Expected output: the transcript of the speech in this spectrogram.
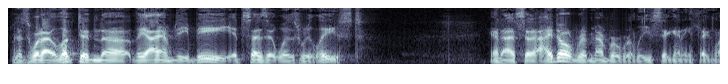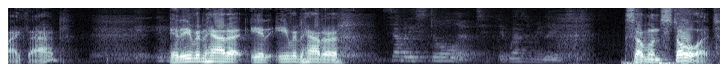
because when I looked in uh, the IMDb, it says it was released, and I said I don't remember releasing anything like that. It, it, it even had a. It even had a. Somebody stole it. It wasn't released. Someone stole it.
